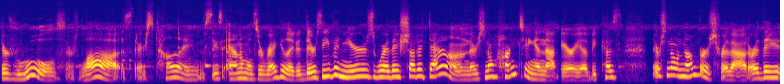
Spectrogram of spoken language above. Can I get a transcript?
there's rules, there's laws, there's times. These animals are regulated. There's even years where they shut it down. There's no hunting in that area because there's no numbers for that, or they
